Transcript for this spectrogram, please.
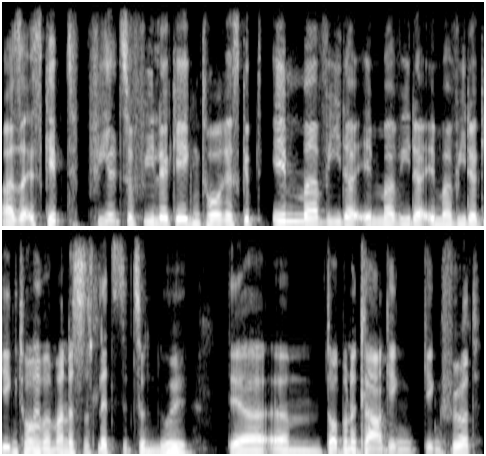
Also es gibt viel zu viele Gegentore. Es gibt immer wieder, immer wieder, immer wieder Gegentore. Wann war das das letzte zu null? Der ähm, Dortmunder, klar, gegen, gegen Fürth,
